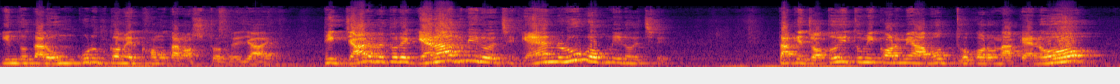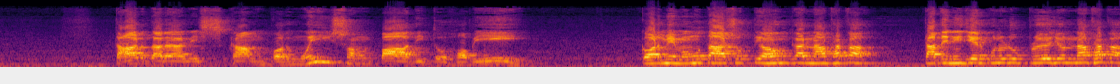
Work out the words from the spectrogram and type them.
কিন্তু তার অঙ্কুরোদ্গমের ক্ষমতা নষ্ট হয়ে যায়। ঠিক যার ভেতরে জ্ঞানাগ্নি রয়েছে জ্ঞান রূপ অগ্নি রয়েছে তাকে যতই তুমি কর্মে আবদ্ধ করো না কেন, তার দ্বারা নিষ্কাম কর্মই সম্পাদিত হবে। কর্মে মমতা আসক্তি অহংকার না থাকা, তাতে নিজের কোনরূপ প্রয়োজন না থাকা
